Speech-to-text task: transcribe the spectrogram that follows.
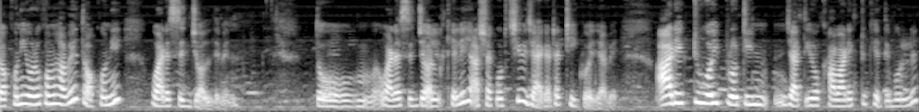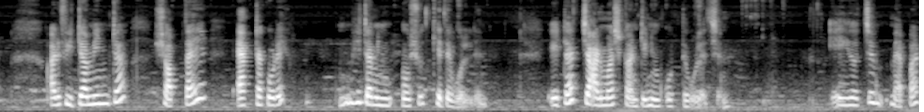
যখনই ওরকম হবে, তখনই ওআরএসের জল দেবেন। তো ওয়ারাসের জল খেলেই আশা করছি ওই জায়গাটা ঠিক হয়ে যাবে। আর একটু ওই প্রোটিন জাতীয় খাবার একটু খেতে বললেন। আর ভিটামিনটা সপ্তাহে একটা করে ভিটামিন ওষুধ খেতে বললেন। এটা চার মাস কন্টিনিউ করতে বলেছেন। এই হচ্ছে ব্যাপার।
